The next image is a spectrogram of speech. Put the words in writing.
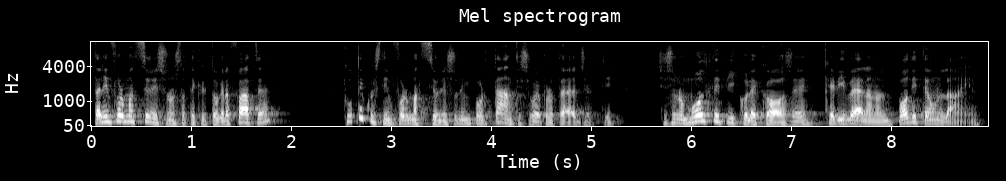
Tali informazioni sono state crittografate? Tutte queste informazioni sono importanti se vuoi proteggerti. Ci sono molte piccole cose che rivelano un po' di te online.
